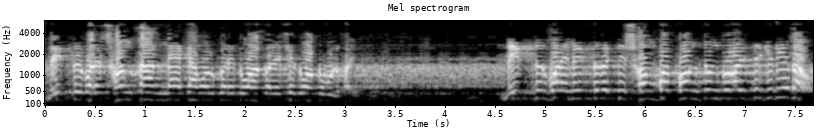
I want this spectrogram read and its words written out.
মৃত্যুর পরে সন্তান ন্যাক আমল করে দোয়া করে, সে দোয়া কবুল হয়। মৃত্যুর পরে মৃত্যু ব্যক্তির সম্পদ বন্টন করা স্ত্রীকে দিয়ে দাও।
